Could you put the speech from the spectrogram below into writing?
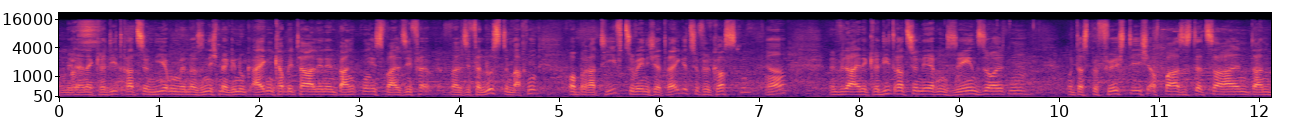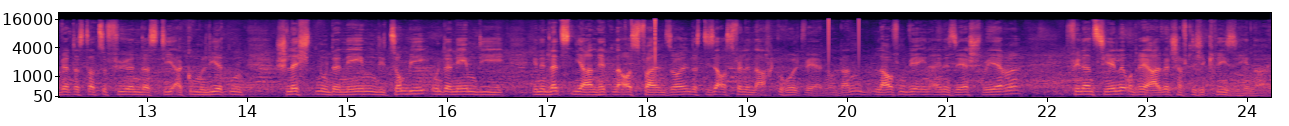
Und mit einer Kreditrationierung, wenn also nicht mehr genug Eigenkapital in den Banken ist, weil sie, weil sie Verluste machen, operativ, zu wenig Erträge, zu viel Kosten. Ja? Wenn wir da eine Kreditrationierung sehen sollten, und das befürchte ich auf Basis der Zahlen, dann wird das dazu führen, dass die akkumulierten schlechten Unternehmen, die Zombie-Unternehmen, die in den letzten Jahren hätten ausfallen sollen, dass diese Ausfälle nachgeholt werden. Und dann laufen wir in eine sehr schwere finanzielle und realwirtschaftliche Krise hinein.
